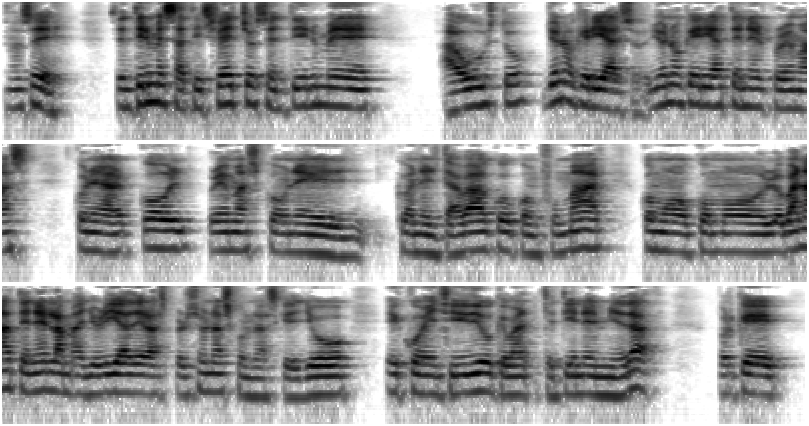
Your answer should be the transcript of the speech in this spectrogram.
no sé, sentirme satisfecho, sentirme a gusto. Yo no quería eso, yo no quería tener problemas con el alcohol, problemas con el, con el tabaco, con fumar, como, como lo van a tener la mayoría de las personas con las que yo he coincidido que, van, que tienen mi edad. Porque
